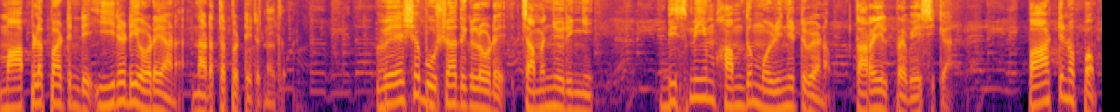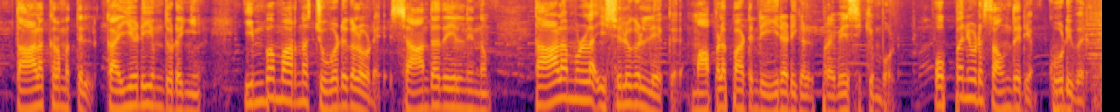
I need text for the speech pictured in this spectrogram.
മാപ്പിളപ്പാട്ടിന്റെ ഈരടിയോടെയാണ് നടത്തപ്പെട്ടിരുന്നത്. വേഷഭൂഷാദികളോടെ ചമഞ്ഞൊരുങ്ങി ബിസ്മിയും ഹംദും മൊഴിഞ്ഞിട്ട് വേണം തറയിൽ പ്രവേശിക്കാൻ. പാട്ടിനൊപ്പം താളക്രമത്തിൽ കയ്യടിയും തുടങ്ങി ഇമ്പമാർന്ന ചുവടുകളോടെ ശാന്തതയിൽ നിന്നും താളമുള്ള ഇശലുകളിലേക്ക് മാപ്പിളപ്പാട്ടിന്റെ ഈരടികൾ പ്രവേശിക്കുമ്പോൾ ഒപ്പനയുടെ സൗന്ദര്യം കൂടി വരുന്നു.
